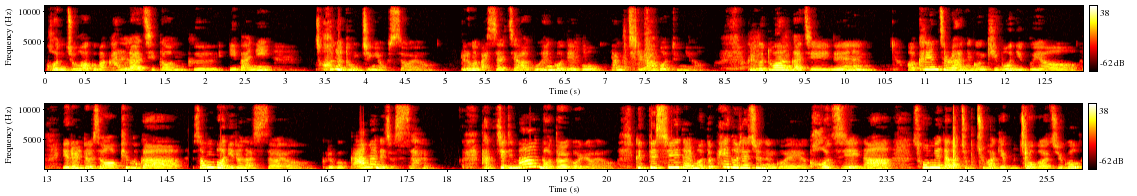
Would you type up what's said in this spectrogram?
건조하고 막 갈라지던 그 입안이 전혀 통증이 없어요. 그리고 마사지하고 헹궈내고 양치를 하거든요. 그리고 또 한 가지는 어, cleanse를 하는 건 기본이고요. 예를 들어서 피부가 sunburn이 일어났어요. 그리고 까만해졌어요. 각질이 막 너덜거려요. 그때 sweet almond 팩을 해주는 거예요. 거즈에나 솜에다가 축축하게 묻혀가지고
